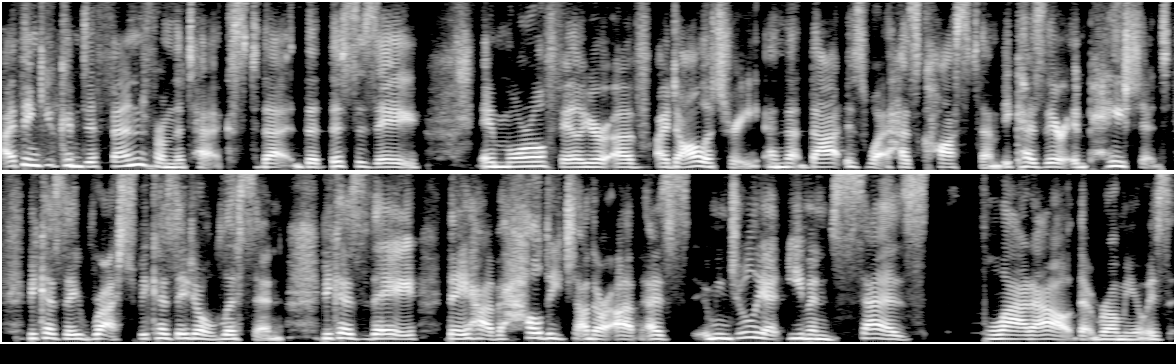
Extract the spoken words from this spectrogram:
I think you can defend from the text that that this is a a moral failure of idolatry and that that is what has cost them because they're impatient, because they rush, because they don't listen, because they they have held each other up as I mean Juliet even says flat out that Romeo is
